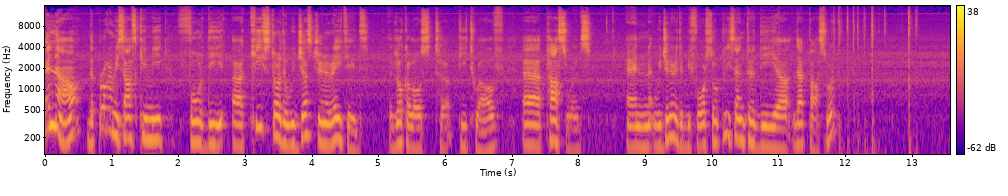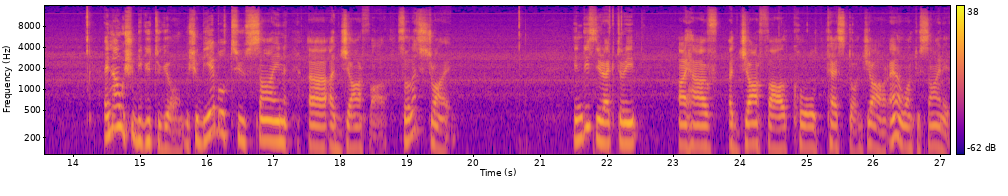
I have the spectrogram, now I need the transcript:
And now the program is asking me for the uh, key store that we just generated, the localhost uh, p12 uh, passwords. And we generated before, so please enter the uh, that password. And now we should be good to go. We should be able to sign uh, a jar file. So let's try it. In this directory, I have a jar file called test.jar and I want to sign it.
